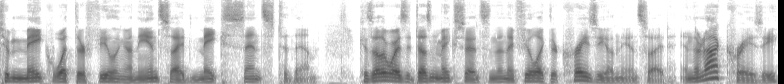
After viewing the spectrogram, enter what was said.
to make what they're feeling on the inside make sense to them. Because otherwise, it doesn't make sense, and then they feel like they're crazy on the inside. And they're not crazy.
